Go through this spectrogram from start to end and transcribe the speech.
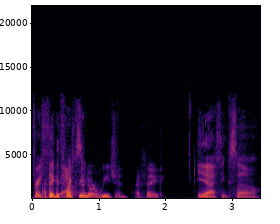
very I thick think it's supposed to be. Norwegian. I think Yeah, I think so.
